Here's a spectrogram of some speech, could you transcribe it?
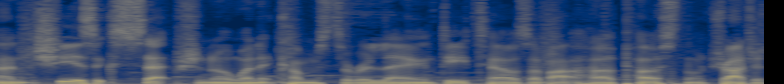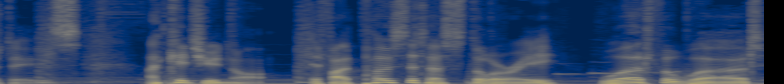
and she is exceptional when it comes to relaying details about her personal tragedies. I kid you not, if I posted her story, word for word,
